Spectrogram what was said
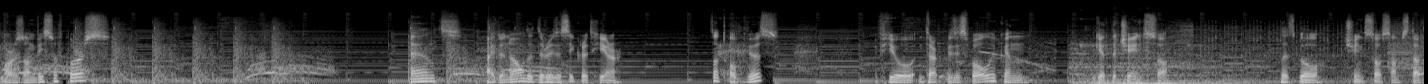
More zombies, of course. And I don't know that there is a secret here. It's not obvious. If you interact with this wall, you can get the chainsaw. Let's go chainsaw some stuff.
